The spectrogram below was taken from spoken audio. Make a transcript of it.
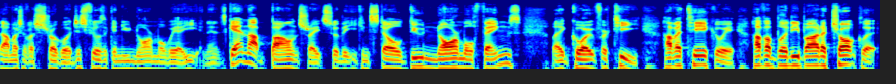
that much of a struggle. It just feels like a new normal way of eating. And it's getting that balance right so that you can still do normal things like go out for tea, have a takeaway, have a bloody bar of chocolate,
